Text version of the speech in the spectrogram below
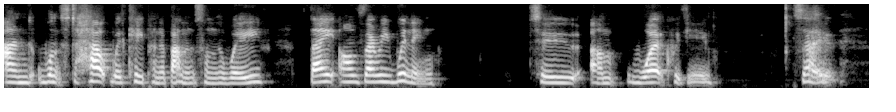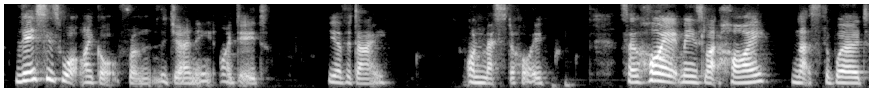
and wants to help with keeping a balance on the weave, they are very willing to um, work with you. So, this is what I got from the journey I did the other day on Mestahoy. So, hoy, it means like high, and that's the word,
